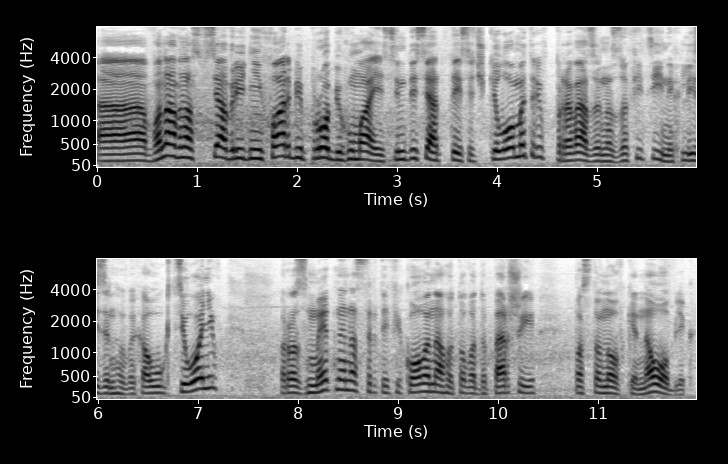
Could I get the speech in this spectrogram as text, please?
Е, Вона в нас вся в рідній фарбі, пробігу має 70 тисяч кілометрів, привезена з офіційних лізингових аукціонів, розмитнена, сертифікована, готова до першої постановки на облік.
